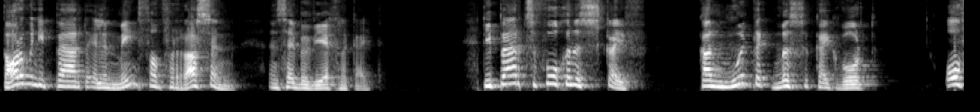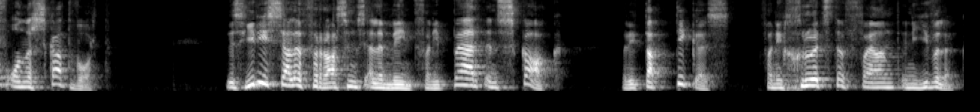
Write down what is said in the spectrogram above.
Daarom het die perd 'n element van verrassing in sy beweeglikheid. Die perd se volgende skuif kan moontlik misgekyk word of onderskat word. Dis hierdie selfe verrassingselement van die perd in skaak wat die taktik is van die grootste vyand in die huwelik.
